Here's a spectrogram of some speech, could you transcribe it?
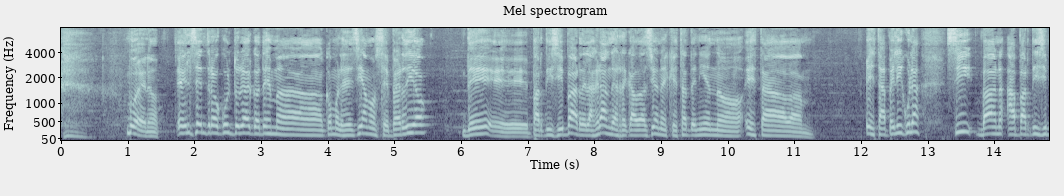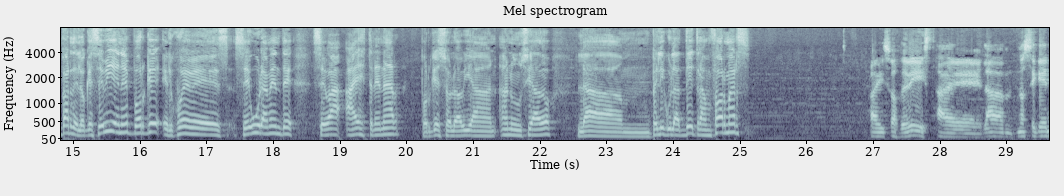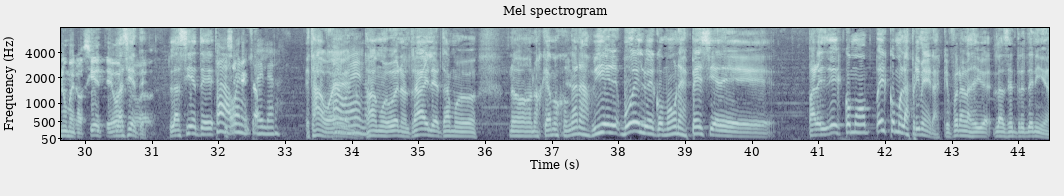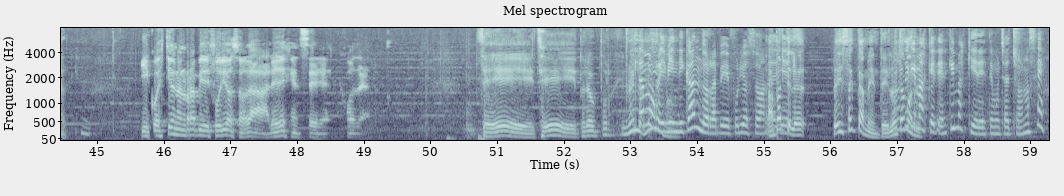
Bueno, el Centro Cultural Cotesma, como les decíamos, se perdió de eh, participar de las grandes recaudaciones que está teniendo esta, esta película. Sí van a participar de lo que se viene porque el jueves seguramente se va a estrenar, porque eso lo habían anunciado, la um, película de Transformers. Eyes of the Beast, eh, la, no sé qué número, 7, 8. La 7. La 7. Estaba bueno el tráiler. Estaba bueno, bueno. estaba muy bueno el tráiler, está muy- no, nos quedamos con ganas. Vuelve como una especie de. Es como, es como las primeras, que fueron las, las entretenidas. Y cuestionan rápido y furioso. Dale, déjense, joder. Sí, sí, pero porque no es lo Estamos mismo. reivindicando Rápido y Furioso. Aparte, 10. lo- exactamente, lo no estamos. sé qué más quiere, qué más quiere este muchacho, no sé.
